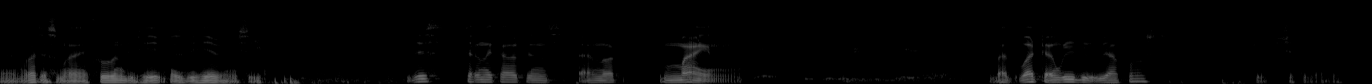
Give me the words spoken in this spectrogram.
And what is my phone behave, misbehaving? You see, these technical things are not mine. but what can we do? We are forced. Okay, shake it like this.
